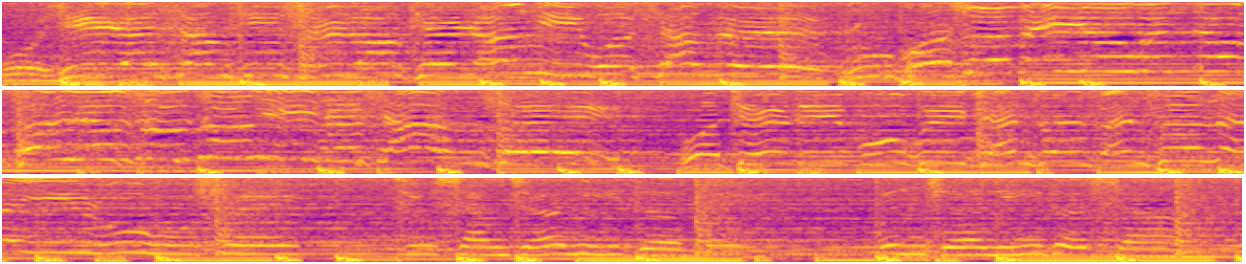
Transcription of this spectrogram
我依然相信是老天让你我相约。想着你的美，闻着你的香味，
